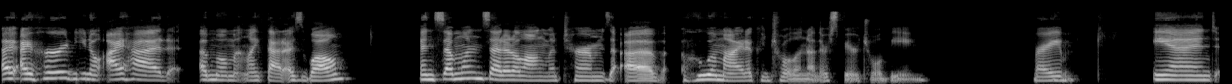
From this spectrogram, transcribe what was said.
I i heard you know i had a moment like that as well. And someone said it along the terms of who am i to control another spiritual being? Right? Mm-hmm. and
